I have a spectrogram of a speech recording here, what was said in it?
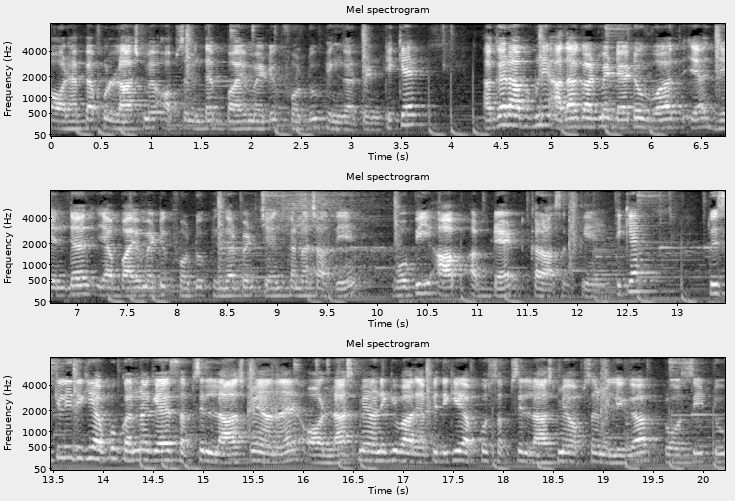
और यहाँ पे आपको लास्ट में ऑप्शन मिलता है बायोमेट्रिक फ़ोटो फिंगरप्रिंट ठीक है? अगर आप अपने आधार कार्ड में डेट ऑफ़ बर्थ या जेंडर या बायोमेट्रिक फ़ोटो फिंगरप्रिंट चेंज करना चाहते हैं, वो भी आप अपडेट करा सकते हैं, ठीक है? तो इसके लिए देखिए आपको करना क्या है, सबसे लास्ट में आना है और लास्ट में आने के बाद यहाँ पे देखिए आपको सबसे लास्ट में ऑप्शन मिलेगा प्रोसीड टू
